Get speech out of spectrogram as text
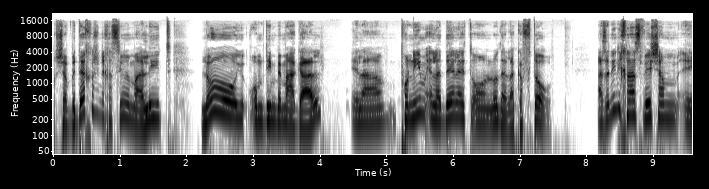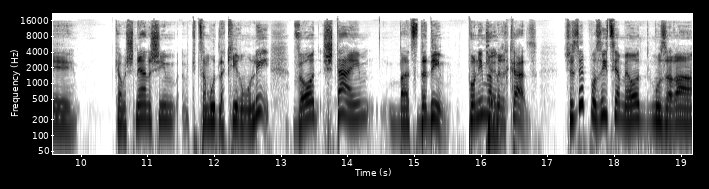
עכשיו, בדרך כלל כשנכנסים למעלית, לא עומדים במעגל, אלא פונים אל הדלת, או לא יודע, לכפתור. אז אני נכנס ויש שם אה, כמה, שני אנשים צמוד לקיר מולי, ועוד שתיים בצדדים, פונים כן. למרכז, שזה פוזיציה מאוד מוזרה,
